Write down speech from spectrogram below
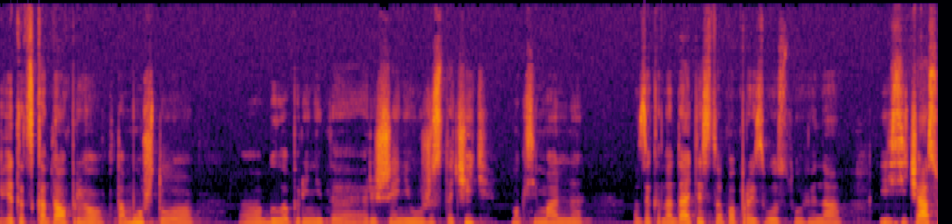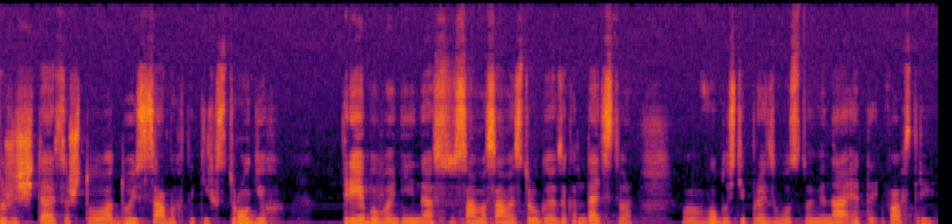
этот скандал привел к тому, что а, было принято решение ужесточить максимально законодательство по производству вина. И сейчас уже считается, что одно из самых таких строгих требований, да, самое-самое строгое законодательство в области производства вина – это в Австрии.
